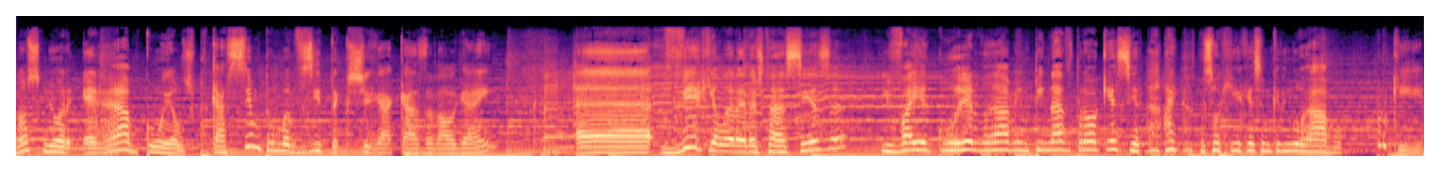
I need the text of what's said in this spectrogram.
Não senhor, é rabo com eles, porque há sempre uma visita que chega à casa de alguém uh, vê que a lareira está acesa e vai a correr de rabo empinado para o aquecer. Ai, vou só aqui aquecer um bocadinho o rabo. Porquê?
